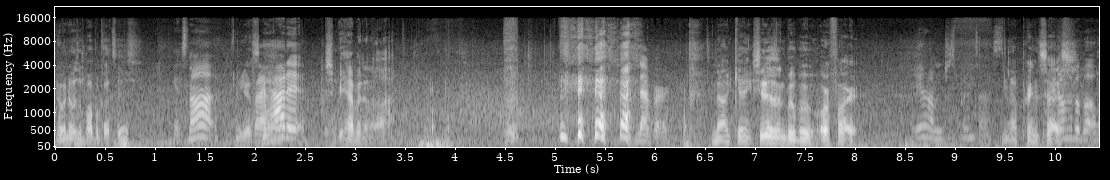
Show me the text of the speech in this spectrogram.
No one knows what bubble guts is? Guess not. I guess but I had it. Should be having it a lot. Never. No, I'm kidding. She doesn't boo boo or fart. Yeah, I'm just princess. Not princess. I don't have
